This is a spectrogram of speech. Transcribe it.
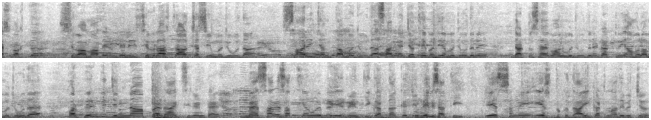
ਇਸ ਵਕਤ ਸੇਵਾਵਾਂ ਦੇਣ ਦੇ ਲਈ ਸਿਵਲ ਹਸਪਤਾਲ 'ਚ ਅਸੀਂ ਮੌਜੂਦ ਹਾਂ। ਸਾਰੀ ਜਨਤਾ ਮੌਜੂਦ ਹੈ, ਸਾਰੀਆਂ ਜਥੇਬੰਦੀਆਂ ਮੌਜੂਦ ਨੇ, ਡਾਕਟਰ ਸਾਹਿਬਾਨ ਮੌਜੂਦ ਨੇ, ਡਾਕਟਰੀ ਅਮਲਾ ਮੌਜੂਦ ਹੈ। ਪਰ ਫਿਰ ਵੀ ਜਿੰਨਾ ਭੈੜਾ ਐਕਸੀਡੈਂਟ ਹੈ, ਮੈਂ ਸਾਰੇ ਸਾਥੀਆਂ ਨੂੰ ਇਹ ਬੇ- ਬੇਨਤੀ ਕਰਦਾ ਕਿ ਜਿੰਨੇ ਵੀ ਸਾਥੀ ਇਸ ਸਮੇਂ ਇਸ ਦੁਖਦਾਈ ਘਟਨਾ ਦੇ ਵਿੱਚ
